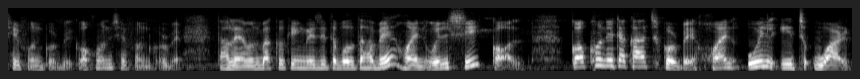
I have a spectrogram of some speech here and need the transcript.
সে ফোন করবে? কখন সে ফোন করবে? তাহলে এমন বাক্যকে ইংরেজিতে বলতে হবে হোয়েন উইল সি কল কখন এটা কাজ করবে? When will it work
